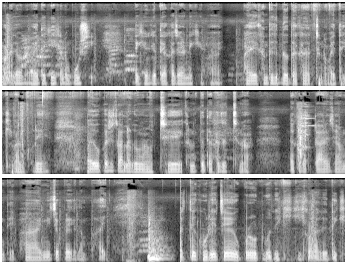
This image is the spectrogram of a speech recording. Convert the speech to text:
মারা যাবে না ভাই। দেখি এখানে বসি। দেখি ওকে দেখা যায় নাকি ভাই। ভাই, এখান থেকে তো দেখা যাচ্ছে না। ভাই, দেখি ভালো করে। ভাই, ও পাশে চাল লাগবে মনে হচ্ছে। এখানে তো দেখা যাচ্ছে না। দেখা যাক টারে জাম দিই। ভাই, নিচে পড়ে গেলাম, ভাই। আস্তে ঘুরে যে উপরে উঠবো, দেখি কি করা যায়, দেখি।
